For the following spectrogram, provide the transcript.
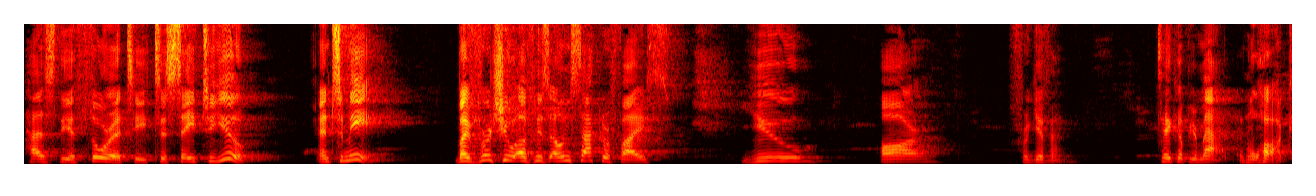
has the authority to say to you and to me, by virtue of his own sacrifice, you are forgiven. Take up your mat and walk.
